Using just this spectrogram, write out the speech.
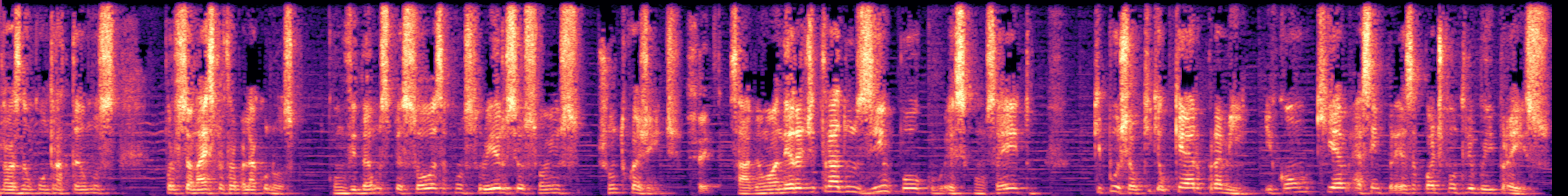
nós não contratamos profissionais para trabalhar conosco. Convidamos pessoas a construir os seus sonhos junto com a gente. Sabe? É uma maneira de traduzir um pouco esse conceito que, puxa, o que, que eu quero para mim e como que essa empresa pode contribuir para isso.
